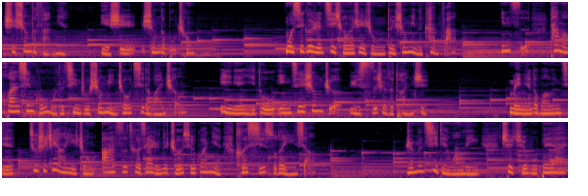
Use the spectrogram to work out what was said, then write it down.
是生的反面。也是生的补充。墨西哥人继承了这种对生命的看法，因此他们欢欣鼓舞地庆祝生命周期的完成，一年一度迎接生者与死者的团聚。每年的亡灵节就是这样一种阿兹特加人的哲学观念和习俗的影响。人们祭奠亡灵，却绝无悲哀，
